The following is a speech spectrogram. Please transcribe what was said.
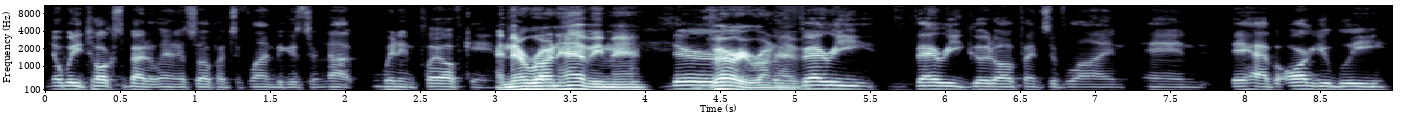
nobody talks about Atlanta's offensive line because they're not winning playoff games. And they're run heavy, man. they're very run a heavy. very, very good offensive line. And they have arguably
